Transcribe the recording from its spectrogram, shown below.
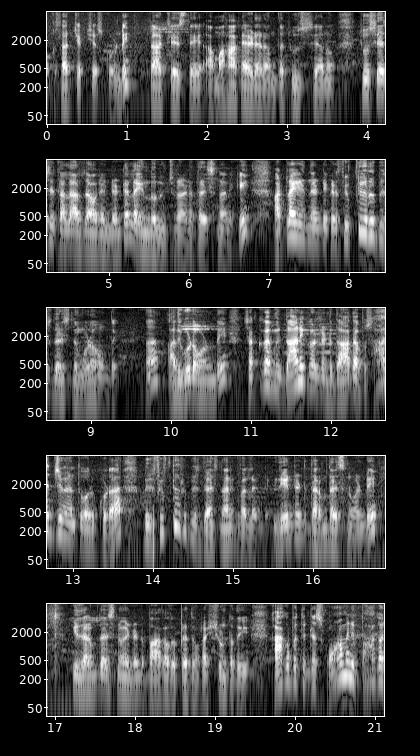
ఒకసారి చెక్ చేసుకోండి. స్టార్ట్ చేస్తే ఆ మహా కారిడార్ అంతా చూసాను చూసేసి తెల్లారుజామున ఏంటంటే లైన్లో నుంచున్నాను దర్శనానికి. అట్లా ఏంటంటే ఇక్కడ ఫిఫ్టీ రూపీస్ దర్శనం కూడా ఉంది. అది కూడా ఉండి చక్కగా మీరు దానికి వెళ్ళండి. దాదాపు సాధ్యమైనంత వరకు కూడా మీరు ఫిఫ్టీ రూపీస్ దర్శనానికి వెళ్ళండి. ఇదేంటంటే ధర్మ దర్శనం అండి. ఈ ధర్మ దర్శనం ఏంటంటే బాగా విపరీతం రష్ ఉంటుంది. కాకపోతే అంటే స్వామిని బాగా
